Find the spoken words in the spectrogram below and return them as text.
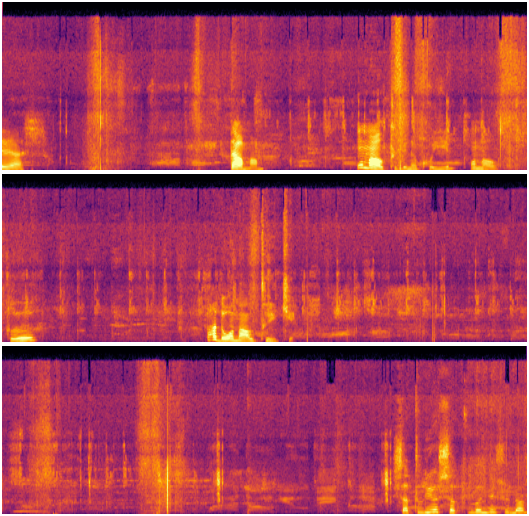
değer. Tamam. 16 bine koyayım. 16. Hadi 16 2. Satılıyor satılınca şuradan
